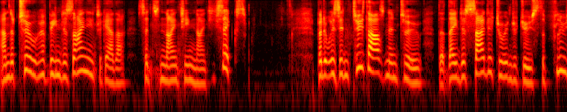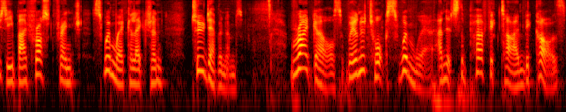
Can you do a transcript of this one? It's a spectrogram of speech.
And the two have been designing together since 1996. But it was in 2002 that they decided to introduce the Floozie by Frost French swimwear collection to Debenhams. Right, girls, we're going to talk swimwear, and it's the perfect time because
